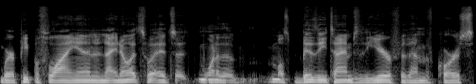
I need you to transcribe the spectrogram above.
where people fly in, and I know it's it's a, one of the most busy times of the year for them, of course.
